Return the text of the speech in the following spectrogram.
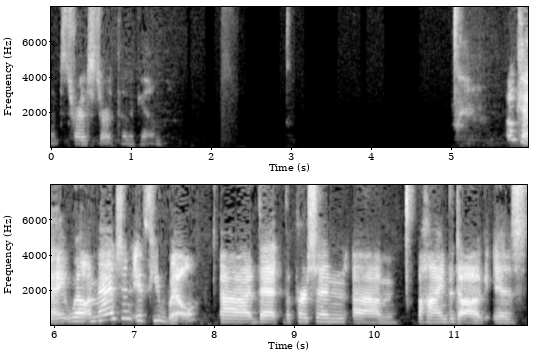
Let's try to start that again. Okay, well, imagine, if you will, uh, that the person um, behind the dog is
